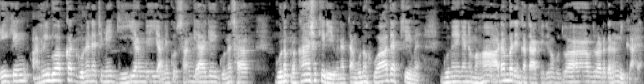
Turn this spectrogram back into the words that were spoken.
ඒකෙන් අරිඹුවක්වත් ಗುಣ නැති මේ ගීයන්ගේ අනිකුත් සංඝයාගේ ಗುಣ ಗುಣ ප්‍රකාශ කිරීම නැත්නම් ಗುಣ හුවා දැක්වීම ගුණය ගැන මහා ආඩම්බරෙන් කතා කිරීම බුදුහාමුදුරන්ට කරන නිග්‍රහයක්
